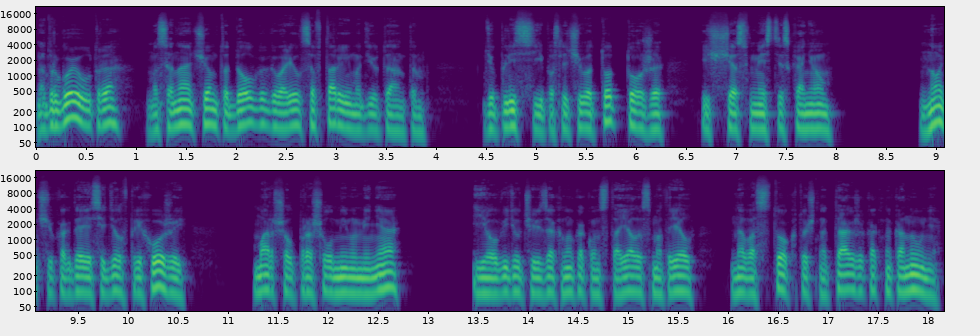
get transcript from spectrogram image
На другое утро Массена о чем-то долго говорил со вторым адъютантом, Дюплеси, после чего тот тоже исчез вместе с конем. Ночью, когда я сидел в прихожей, маршал прошел мимо меня, и я увидел через окно, как он стоял и смотрел на восток, точно так же, как накануне.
